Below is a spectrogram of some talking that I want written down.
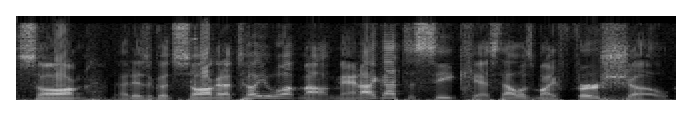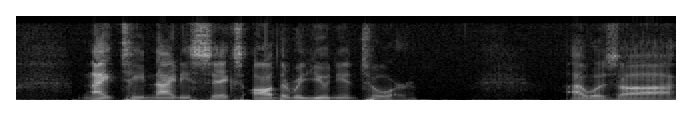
Good song. That is a good song. And I tell you what, Mountain Man, I got to see Kiss. That was my first show, 1996, on the reunion tour. I was uh,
